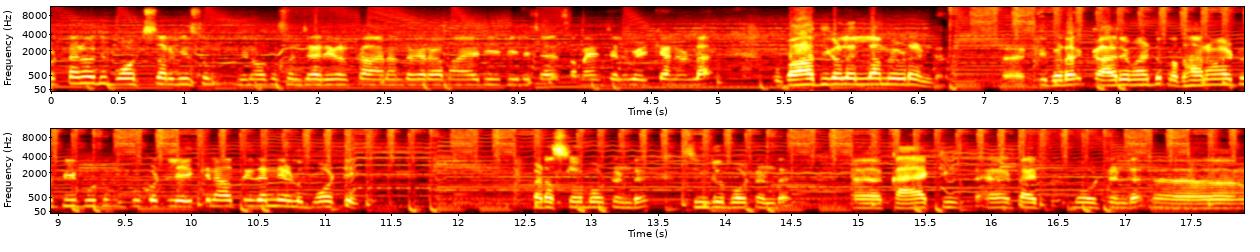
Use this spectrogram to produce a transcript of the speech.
ഒട്ടനവധി ബോട്ട് സർവീസും വിനോദസഞ്ചാരികൾക്ക് ആനന്ദകരമായ രീതിയിൽ സമയം ചെലവഴിക്കാനുള്ള ഉപാധികളെല്ലാം ഇവിടെ ഉണ്ട്. ഇവിടെ കാര്യമായിട്ട് പ്രധാനമായിട്ടും ഈ പൂട്ട് പൂക്കോട്ട് ലേക്കിനകത്ത് തന്നെയുള്ളൂ ബോട്ടിങ് പെഡസ്റ്റൽ ബോട്ടുണ്ട് സിംഗിൾ ബോട്ട് ഉണ്ട്. കയാക്കിംഗ് ടൈപ്പ് ബോട്ട് ആഹ്,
